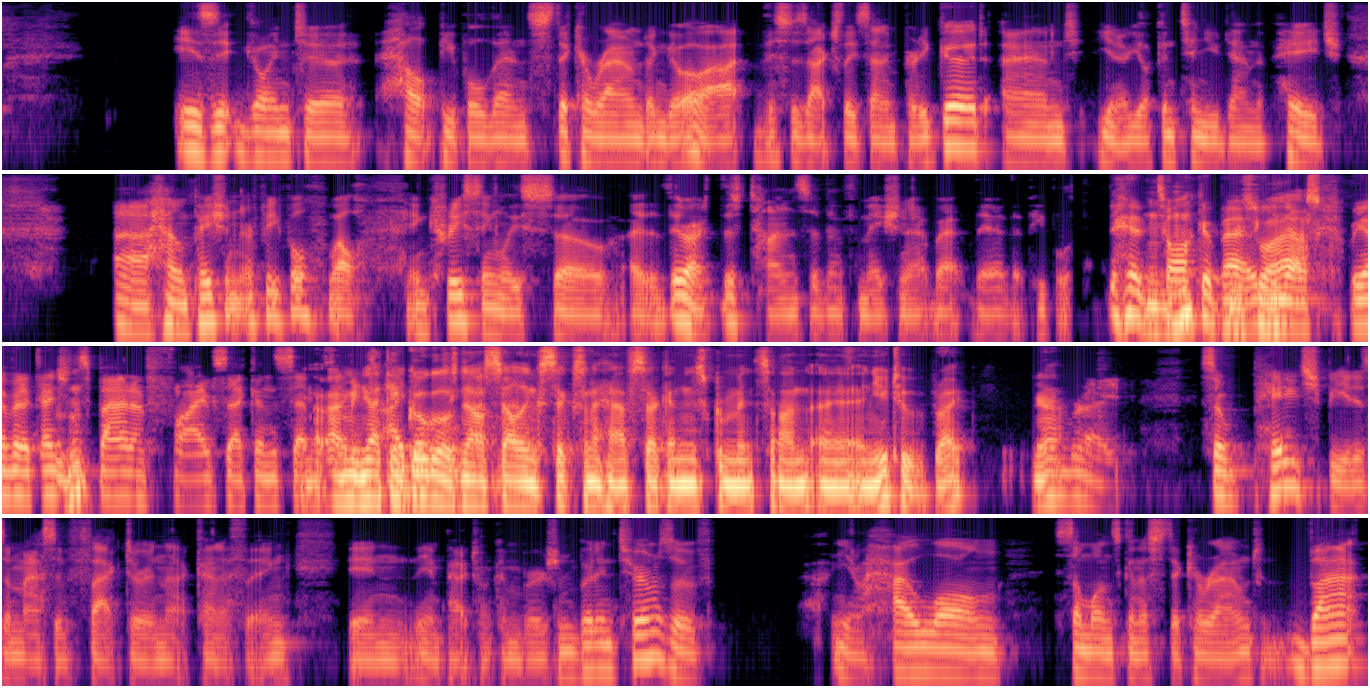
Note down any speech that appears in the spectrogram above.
is it going to help people then stick around and go oh I, this is actually sounding pretty good and you know you'll continue down the page uh, how impatient are people? Well, increasingly so. Uh, there are there's tons of information out there that people mm-hmm. talk about. You know, we have an attention mm-hmm. span of five seconds, seven. I mean, I think I Google is now selling six and a half second increments on uh, on YouTube, right? Yeah, right. So page speed is a massive factor in that kind of thing in the impact on conversion. But in terms of you know how long someone's going to stick around, that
